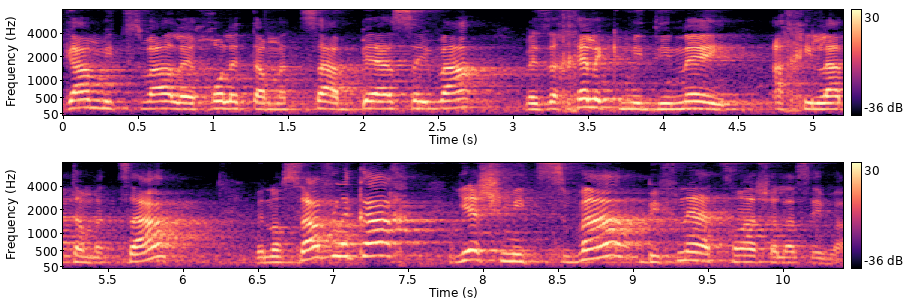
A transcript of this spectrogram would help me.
גם מצווה לאכול את המצה בהשיבה וזה חלק מדיני אכילת המצה ונוסף לכך יש מצווה בפני עצמה של השיבה.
